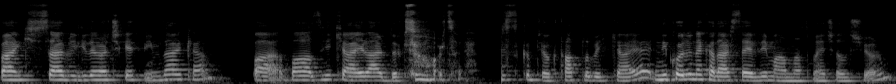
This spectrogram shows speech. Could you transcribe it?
Ben kişisel bilgileri açık etmeyeyim derken ba- bazı hikayeler döktüm ortaya. Sıkıntı yok tatlı bir hikaye. Nicole'ü ne kadar sevdiğimi anlatmaya çalışıyorum.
